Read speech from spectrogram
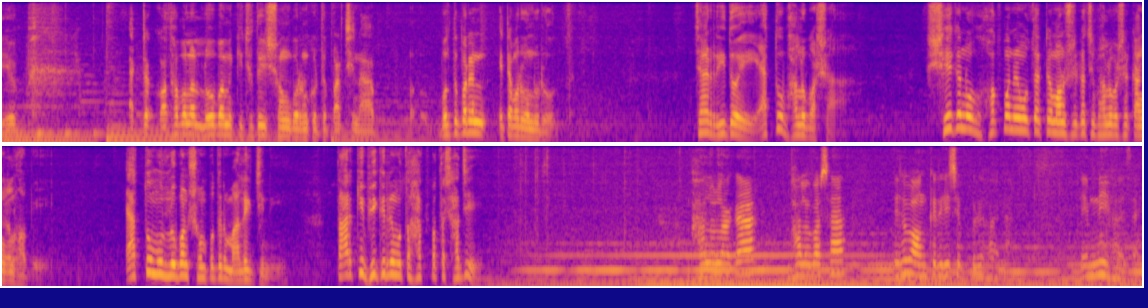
এ, একটা কথা বলার লোভ আমি কিছুতেই সংবরণ করতে পারছি না। বলতে পারেন এটা আমার অনুরোধ। যার হৃদয়ে এত ভালোবাসা সে কেন হকমানের মতো একটা মানুষের কাছে ভালোবাসার কাঙ্গাল হবে? এত মূল্যবান সম্পদের মালিক যিনি তার কি ভিকিরের মতো হাত পাতা সাজে? ভালো লাগা ভালোবাসা এসব অঙ্কের হিসেব করে হয় না। এমনিই হয়ে যায়।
